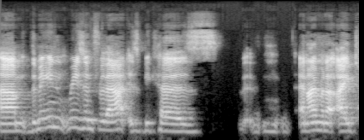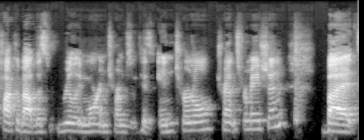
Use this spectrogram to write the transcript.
Um, the main reason for that is because, and I'm going to, I talk about this really more in terms of his internal transformation, but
